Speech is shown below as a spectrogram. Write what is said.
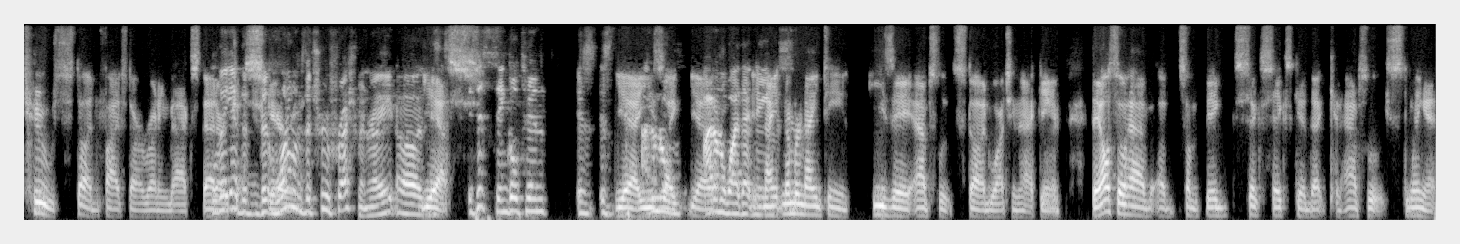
two stud five star running backs that Well, are yeah, the, the, one of them's the true freshman, right? Uh, Yes. Is it Singleton? Is is Yeah, he's know. like yeah, I don't know why that name. ni- number 19. he's a absolute stud watching that game. They also have a, some big six six kid that can absolutely sling it.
